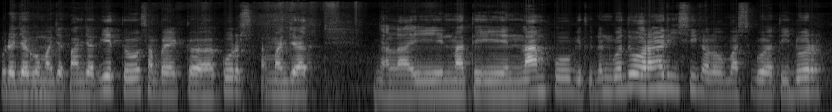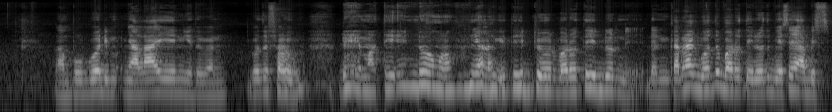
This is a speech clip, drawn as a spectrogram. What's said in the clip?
udah jago manjat-manjat gitu sampai ke kurs manjat nyalain matiin lampu gitu. Dan gue tuh orangnya risih kalau pas gue tidur lampu gue dinyalain gitu kan. Gue tuh selalu deh matiin dong lampunya lagi tidur baru tidur nih. Dan karena gue tuh baru tidur tuh biasanya abis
